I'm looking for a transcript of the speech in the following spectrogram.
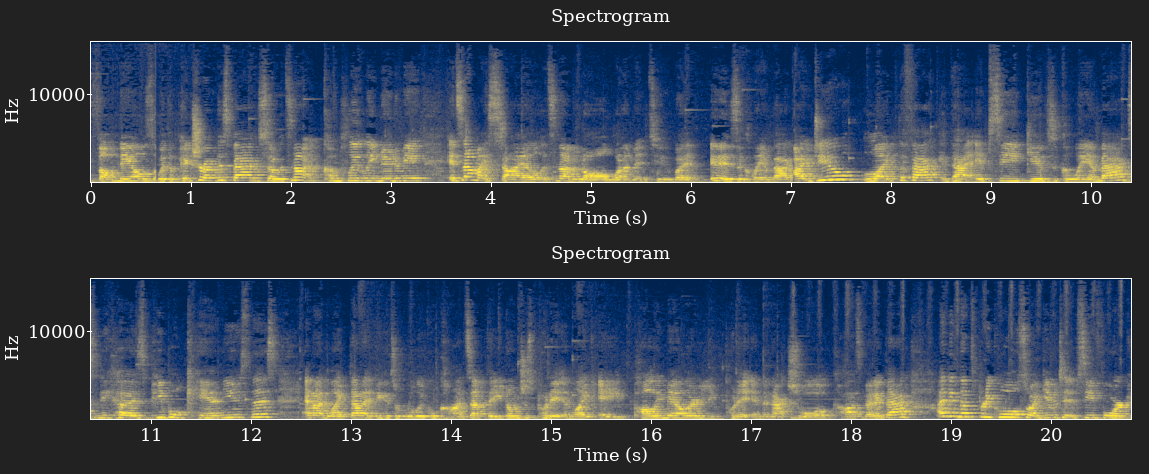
thumbnails with a picture of this bag, so it's not completely new to me. It's not my style, it's not at all what I'm into, but it is a glam bag. I do like the fact that Ipsy gives glam bags because people can use this, and I like that. I think it's a really cool concept that you don't just put it in like a poly mailer, you put it in an actual cosmetic bag. I think that's pretty cool, so I give it to Ipsy for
